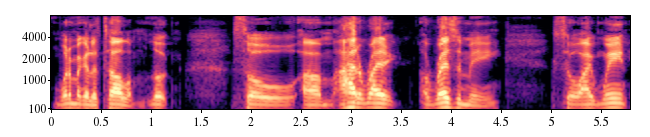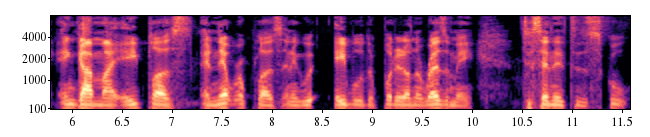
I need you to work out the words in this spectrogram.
what am I going to tell them? Look, so um, I had to write a resume. So I went and got my A plus and Network Plus, and was able to put it on the resume to send it to the school.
